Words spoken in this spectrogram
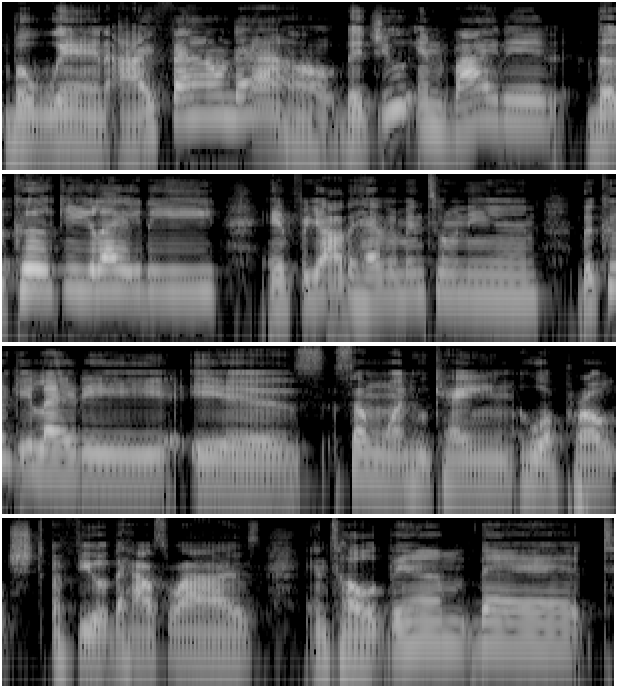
But when I found out that you invited the cookie lady, and for y'all that haven't been tuning in, the cookie lady is someone who came, who approached a few of the housewives and told them that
